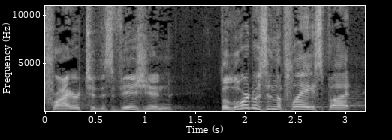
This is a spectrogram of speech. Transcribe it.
prior to this vision, the Lord was in the place, but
